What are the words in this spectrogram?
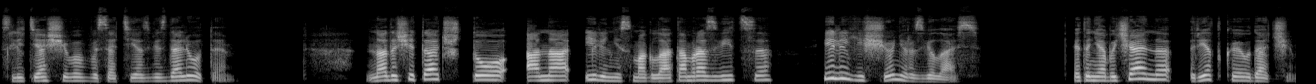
с летящего в высоте звездолета. Надо считать, что она или не смогла там развиться, или еще не развелась. Это необычайно редкая удача.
